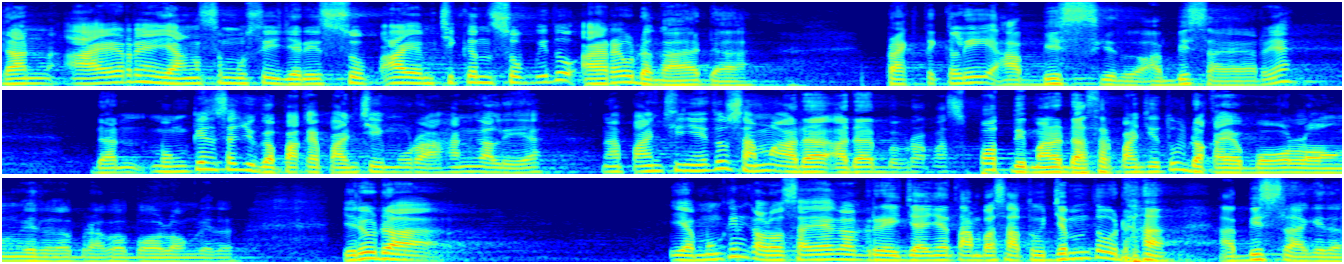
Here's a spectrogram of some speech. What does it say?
Dan airnya yang semusi jadi sup ayam chicken soup itu airnya udah nggak ada. Practically habis gitu, habis airnya. Dan mungkin saya juga pakai panci murahan kali ya. Nah pancinya itu sama ada ada beberapa spot di mana dasar panci itu udah kayak bolong gitu, beberapa bolong gitu. Jadi udah ya mungkin kalau saya ke gerejanya tambah satu jam tuh udah habis lah gitu.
